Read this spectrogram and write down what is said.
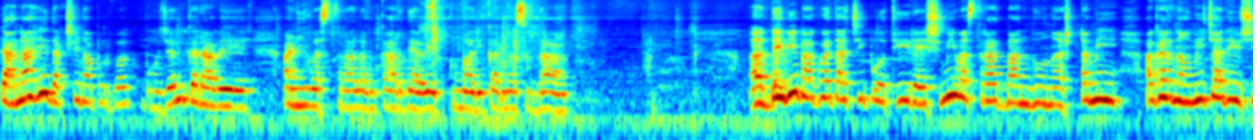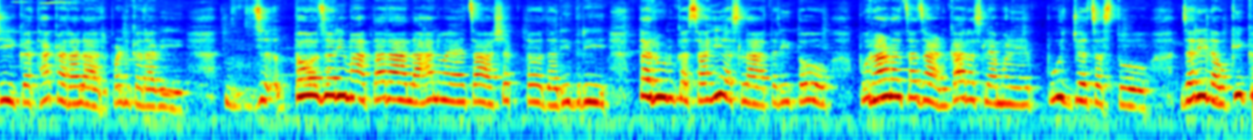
त्यांनाही दक्षिणापूर्वक भोजन करावे आणि वस्त्रालंकार द्यावेत. कुमारिकांनासुद्धा देवी भागवताची पोथी रेशमी वस्त्रात बांधून अष्टमी अगर नवमीच्या दिवशी कथाकाराला अर्पण करावी. ज तो जरी म्हातारा लहान वयाचा अशक्त दरिद्री तरुण कसाही असला तरी तो पुराणाचा जाणकार असल्यामुळे पूज्यच असतो. जरी लौकिक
